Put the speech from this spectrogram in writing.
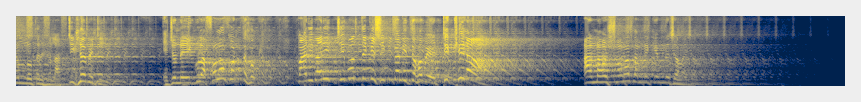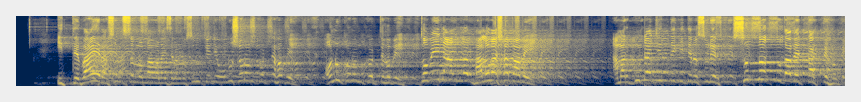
সুন্নতের খেলা ঠিক না বেটি? এজন্য এইগুলা ফলো করতে হবে। পারিবারিক জীবন থেকে শিক্ষা নিতে হবে, ঠিক না? আর না সমাজ আমরা কেমনে চালাই ইত্তেবায়ে রাসূল সাল্লাম রাসূলকে যে অনুসরণ করতে হবে, অনুকরণ করতে হবে, তবেই না আল্লাহর ভালোবাসা পাবে। আমার গোটা জিন্দগিতে রসুলের সুন্নত মোতাবেক থাকতে হবে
